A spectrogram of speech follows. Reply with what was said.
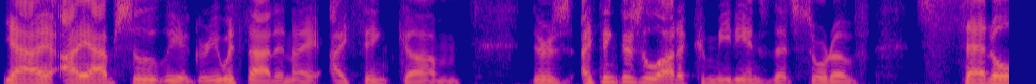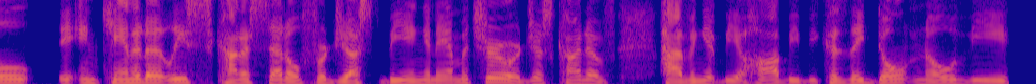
yeah i, I absolutely agree with that and i i think um there's i think there's a lot of comedians that sort of settle in Canada at least kind of settle for just being an amateur or just kind of having it be a hobby because they don't know the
